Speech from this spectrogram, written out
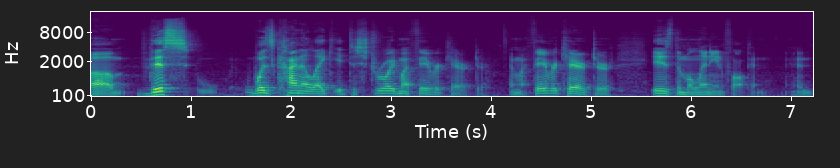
Um, this was kind of like it destroyed my favorite character. And my favorite character is the Millennium Falcon. And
